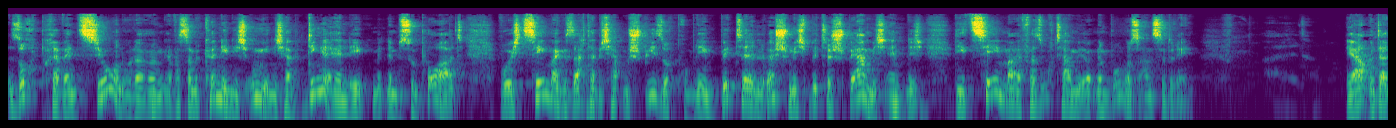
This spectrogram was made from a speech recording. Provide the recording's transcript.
Suchtprävention oder irgendetwas, damit können die nicht umgehen. Ich habe Dinge erlebt mit einem Support, wo ich zehnmal gesagt habe, ich habe ein Spielsuchtproblem, bitte lösch mich, bitte sperr mich endlich, die zehnmal versucht haben, mir irgendeinen Bonus anzudrehen. Alter. Ja, und da,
